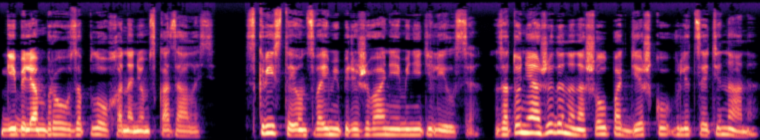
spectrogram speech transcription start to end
Гибель Амброуза плохо на нем сказалась. С Кристой он своими переживаниями не делился, зато неожиданно нашел поддержку в лице Тинана.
